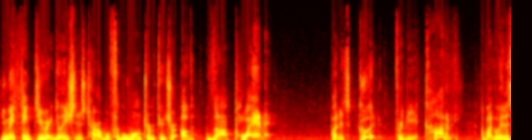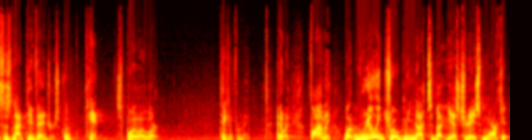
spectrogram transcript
You may think deregulation is terrible for the long term future of the planet, but it's good for the economy. Oh, by the way, this is not the Avengers. Ooh, can't. Spoiler alert. Take it from me. Anyway, finally, what really drove me nuts about yesterday's market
